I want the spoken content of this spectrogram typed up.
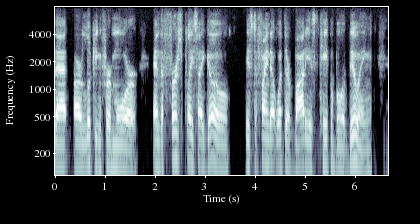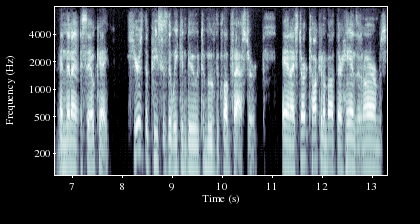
that are looking for more. And the first place I go is to find out what their body is capable of doing. Mm-hmm. And then I say, okay, here's the pieces that we can do to move the club faster. And I start talking about their hands and arms.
